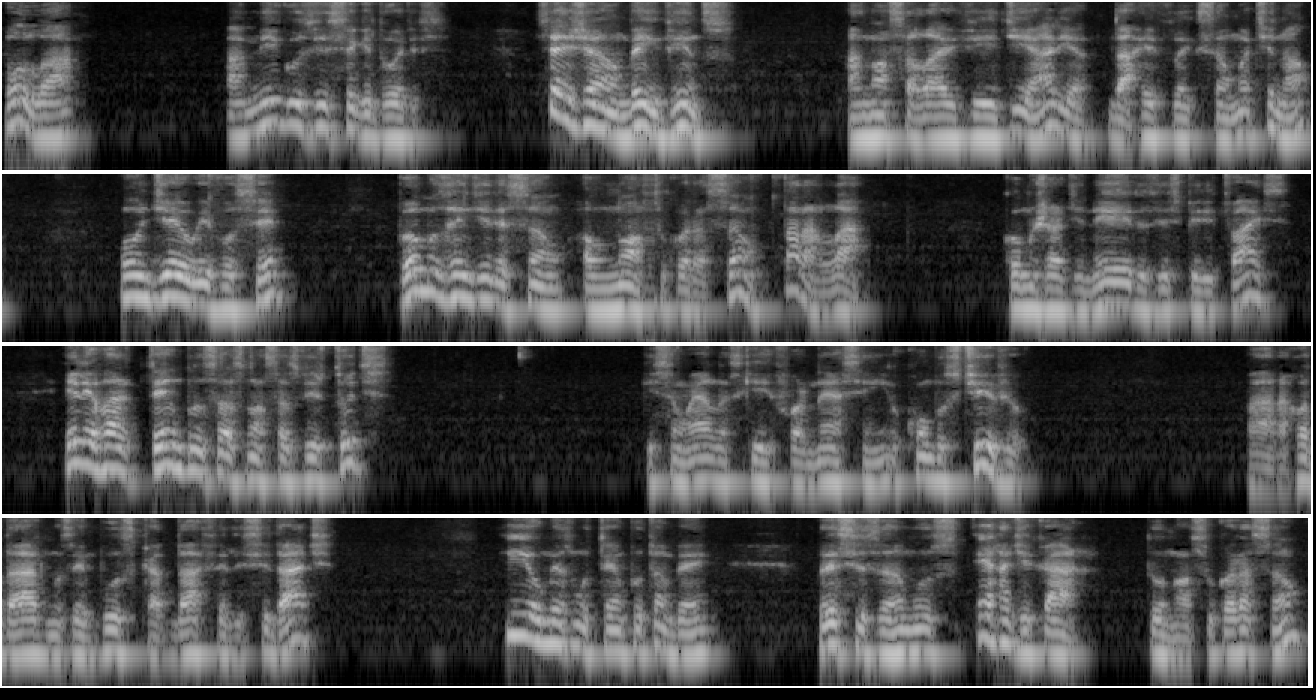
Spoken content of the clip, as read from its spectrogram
Olá, amigos e seguidores. Sejam bem-vindos à nossa live diária da Reflexão Matinal, onde eu e você vamos em direção ao nosso coração para lá, como jardineiros espirituais, elevar templos às nossas virtudes, que são elas que fornecem o combustível para rodarmos em busca da felicidade e, ao mesmo tempo, também precisamos erradicar do nosso coração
